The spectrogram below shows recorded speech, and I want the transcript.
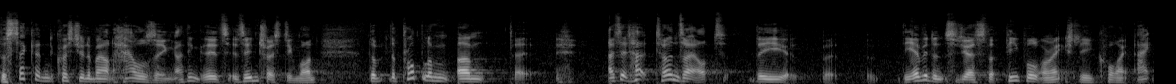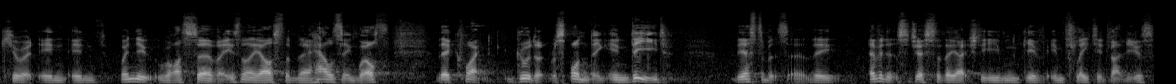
The second question about housing, I think it's, it's an interesting one. The, the problem, um, uh, as it turns out, the, uh, the evidence suggests that people are actually quite accurate in, in when you ask surveys and they ask them their housing wealth, they're quite good at responding. Indeed, the estimates, uh, the evidence suggests that they actually even give inflated values.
